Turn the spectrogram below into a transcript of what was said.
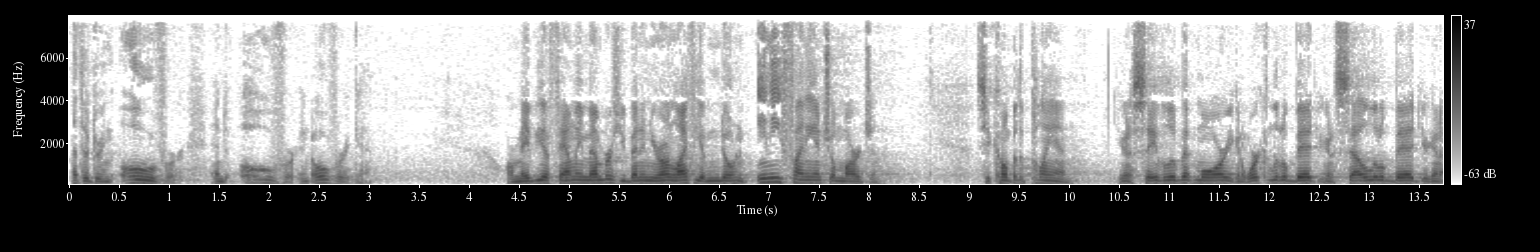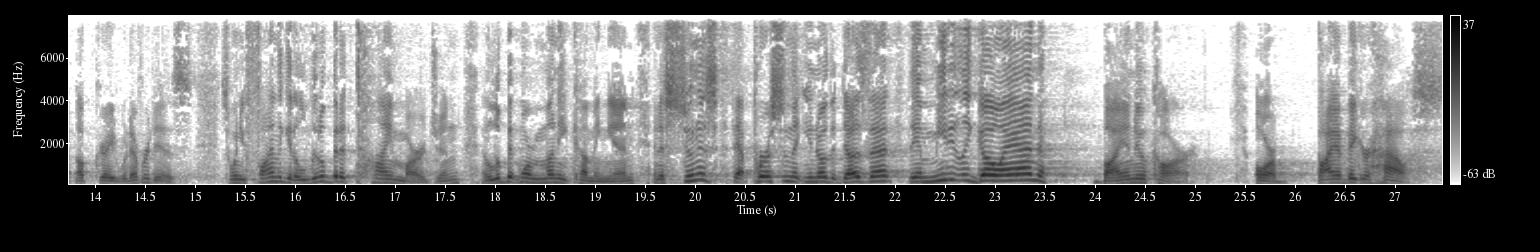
that they're doing over and over and over again. Or maybe you have family members, you've been in your own life, you haven't known any financial margin. So you come up with a plan. You're going to save a little bit more, you're going to work a little bit, you're going to sell a little bit, you're going to upgrade, whatever it is. So when you finally get a little bit of time margin and a little bit more money coming in, and as soon as that person that you know that does that, they immediately go and buy a new car or buy a bigger house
